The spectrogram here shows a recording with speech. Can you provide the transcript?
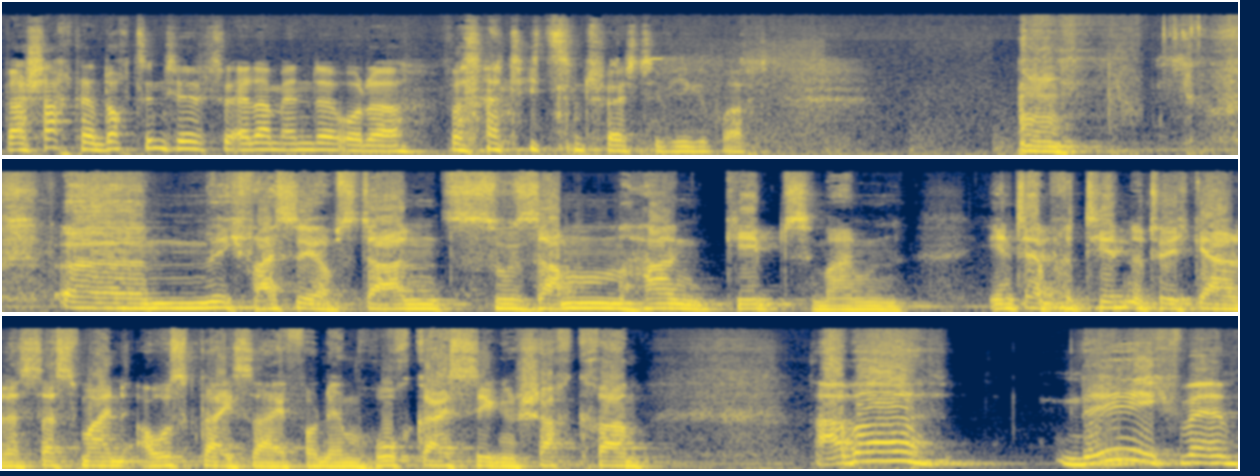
war Schach dann doch zu intellektuell am Ende oder was hat dich zum Trash TV gebracht? Ähm, ich weiß nicht, ob es da einen Zusammenhang gibt. Man interpretiert natürlich gerne, dass das mein Ausgleich sei von dem hochgeistigen Schachkram. Aber nee, ich will.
